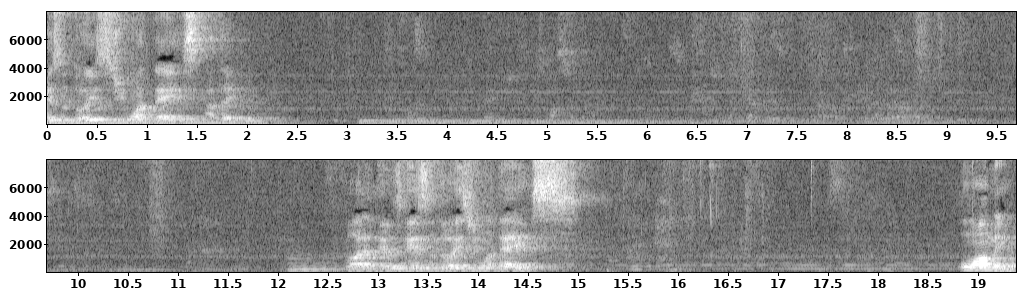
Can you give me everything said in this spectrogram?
Êxodo 2, de 1 a 10. Abre aí. Glória a Deus, Êxodo 2, de 1 a 10. Um homem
